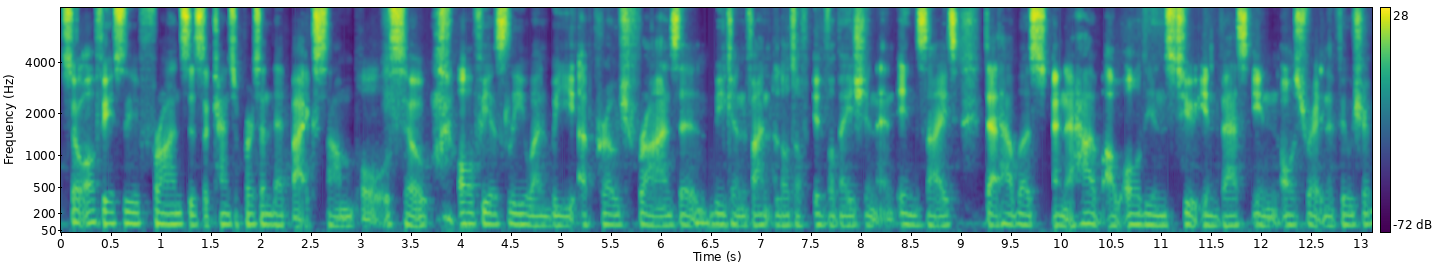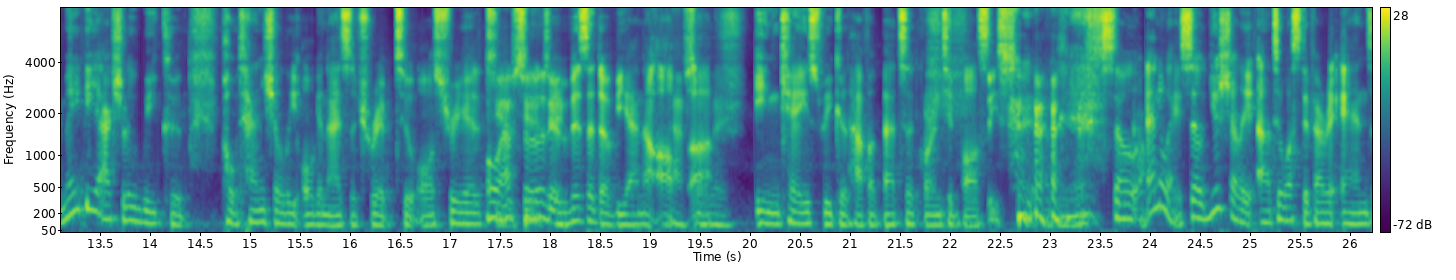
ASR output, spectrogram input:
So obviously, Franz is the kind of person led by example. So obviously, when we approach Franz, uh, we can find a lot of information and insights that help us and help our audience to invest in Austria in the future. Maybe actually we could potentially organize a trip to Austria to, Oh, to, absolutely. to visit the Vienna of uh. In case we could have a better quarantine policies. so anyway, so usually uh, towards the very end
